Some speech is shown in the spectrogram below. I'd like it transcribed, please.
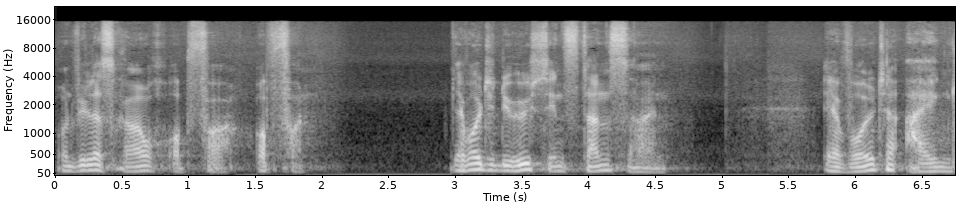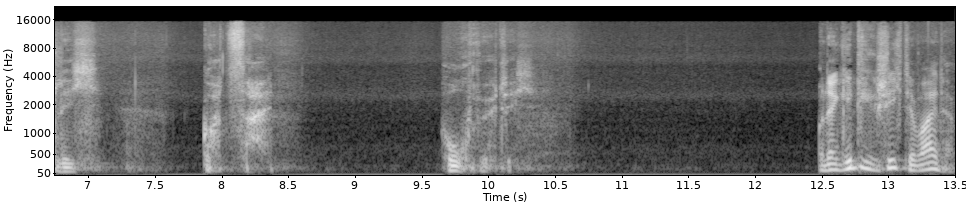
und will das Rauchopfer opfern. Er wollte die höchste Instanz sein. Er wollte eigentlich Gott sein. Hochmütig. Und dann geht die Geschichte weiter.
